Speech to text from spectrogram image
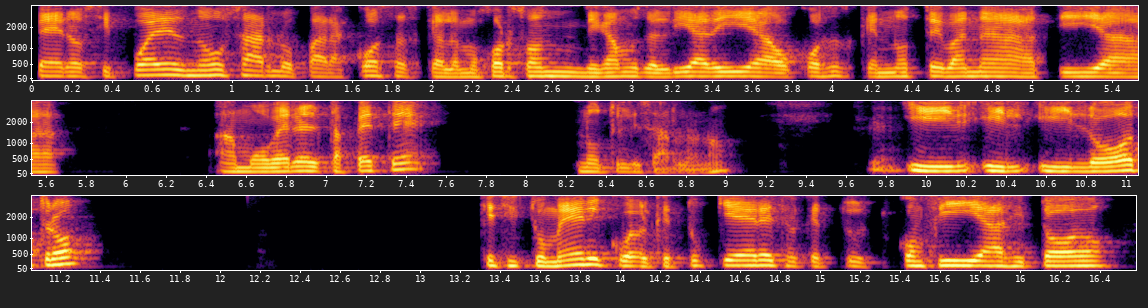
pero si puedes no usarlo para cosas que a lo mejor son, digamos, del día a día o cosas que no te van a, ti a, mover el tapete, no utilizarlo, ¿no? Y, y, lo otro, que si tu médico, el que tú quieres, el que tú confías y todo,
